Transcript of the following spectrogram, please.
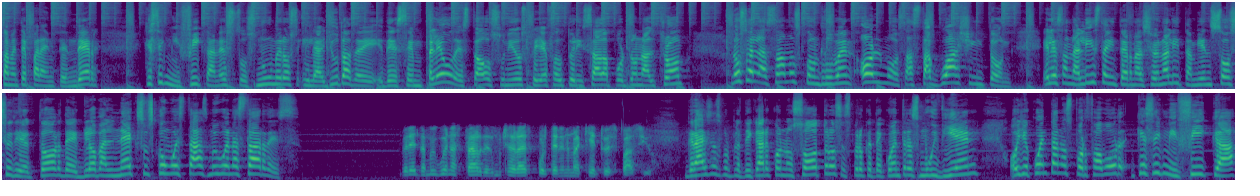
Justamente para entender qué significan estos números y la ayuda de desempleo de Estados Unidos que ya fue autorizada por Donald Trump. Nos enlazamos con Rubén Olmos hasta Washington. Él es analista internacional y también socio director de Global Nexus. ¿Cómo estás? Muy buenas tardes. Brenda, muy buenas tardes. Muchas gracias por tenerme aquí en tu espacio. Gracias por platicar con nosotros. Espero que te encuentres muy bien. Oye, cuéntanos, por favor, qué significa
